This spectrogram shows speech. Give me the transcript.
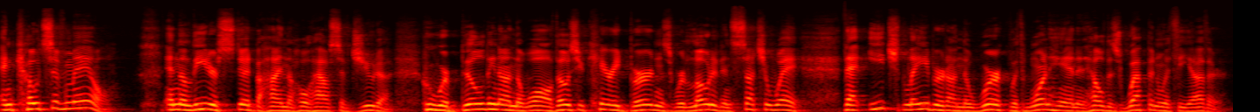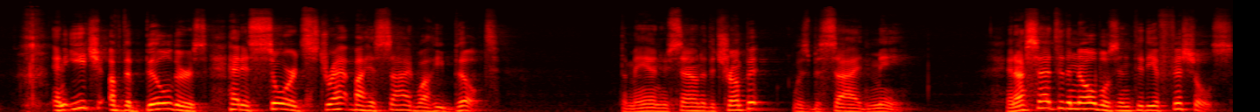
and coats of mail. And the leaders stood behind the whole house of Judah, who were building on the wall. Those who carried burdens were loaded in such a way that each labored on the work with one hand and held his weapon with the other. And each of the builders had his sword strapped by his side while he built. The man who sounded the trumpet was beside me. And I said to the nobles and to the officials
